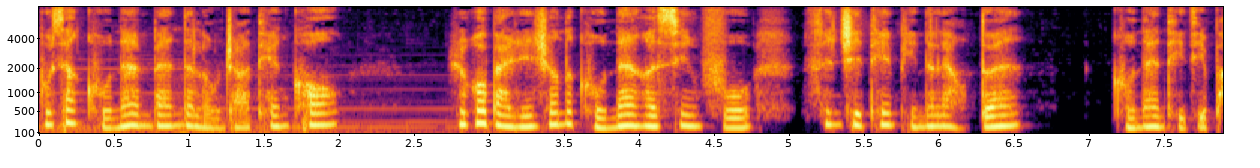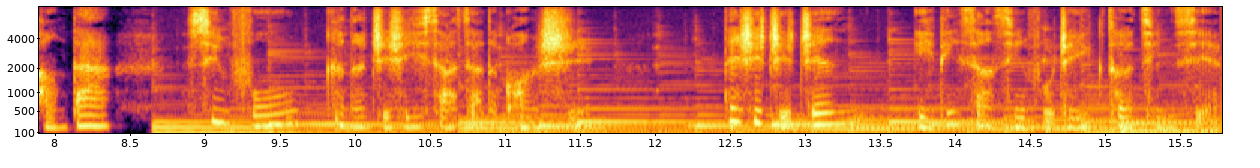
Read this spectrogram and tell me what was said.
不像苦难般的笼罩天空。如果把人生的苦难和幸福分至天平的两端，苦难体积庞大，幸福可能只是一小小的矿石。但是指针一定向幸福这一侧倾斜，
